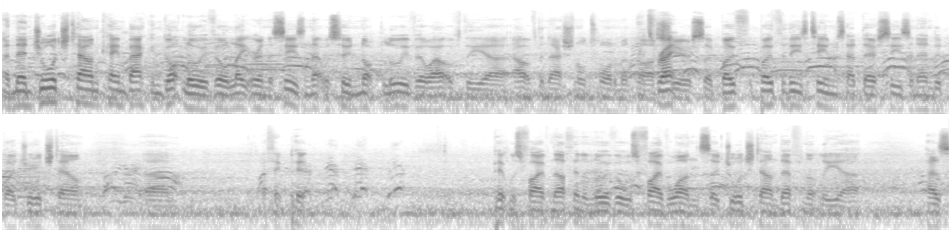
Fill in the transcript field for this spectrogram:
And then Georgetown came back and got Louisville later in the season. That was who knocked Louisville out of the uh, out of the national tournament That's last right. year. So both both of these teams had their season ended by Georgetown. Um, I think Pitt Pitt was five nothing and Louisville was five one. So Georgetown definitely. Uh, has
